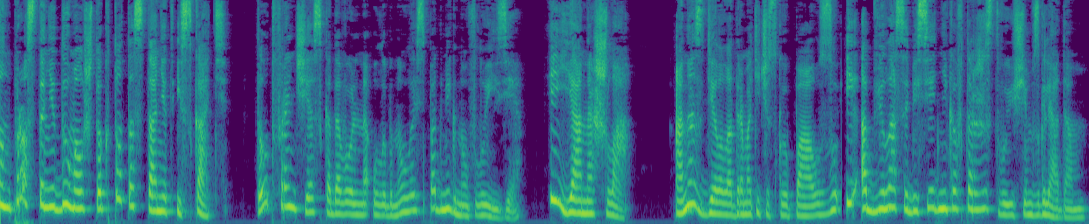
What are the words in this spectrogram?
он просто не думал, что кто-то станет искать. Тут Франческа довольно улыбнулась, подмигнув Луизе. «И я нашла». Она сделала драматическую паузу и обвела собеседников торжествующим взглядом.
